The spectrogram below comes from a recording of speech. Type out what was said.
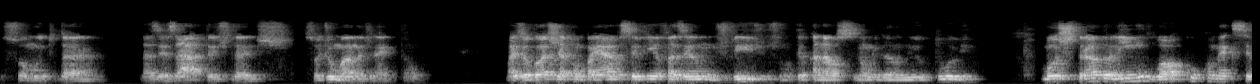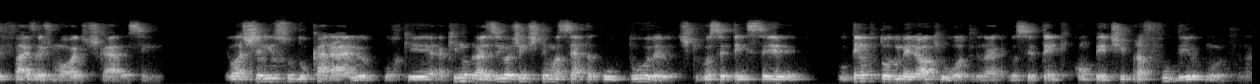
sou muito da, das exatas, das sou de humanas, né? Então, mas eu gosto de acompanhar. Você vinha fazendo uns vídeos no teu canal, se não me engano, no YouTube, mostrando ali em loco como é que você faz as mods, cara, assim. Eu achei isso do caralho, porque aqui no Brasil a gente tem uma certa cultura de que você tem que ser o tempo todo melhor que o outro, né? Que você tem que competir para fuder com o outro, né?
